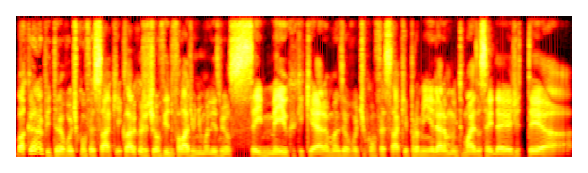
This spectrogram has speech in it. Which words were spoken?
Bacana, Peter. Eu vou te confessar que, claro que eu já tinha ouvido falar de minimalismo, eu sei meio que o que, que era, mas eu vou te confessar que para mim ele era muito mais essa ideia de ter a,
